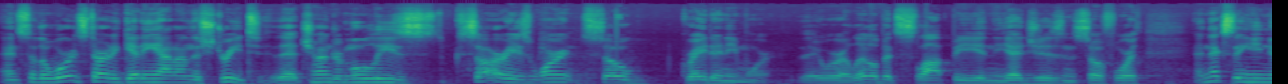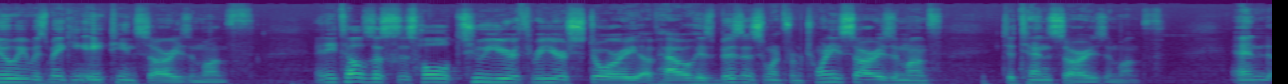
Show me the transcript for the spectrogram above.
And so the word started getting out on the street that Chandramuli's saris weren't so great anymore. They were a little bit sloppy in the edges and so forth. And next thing he knew, he was making 18 saris a month. And he tells us this whole two year, three year story of how his business went from 20 saris a month to 10 saris a month. And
